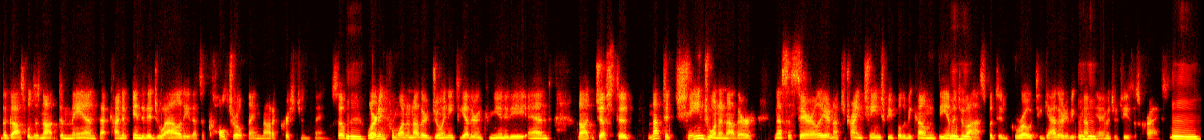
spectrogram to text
the gospel does not demand that kind of individuality. That's a cultural thing, not a Christian thing. So, mm. learning from one another, joining together in community, and not just to not to change one another necessarily or not to try and change people to become the image mm-hmm. of us but to grow together to become mm-hmm. the image of jesus christ mm.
